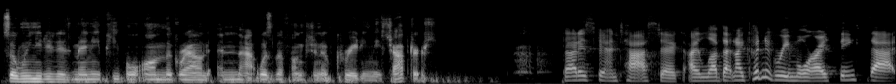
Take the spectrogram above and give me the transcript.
So we needed as many people on the ground, and that was the function of creating these chapters. That is fantastic. I love that. And I couldn't agree more. I think that,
